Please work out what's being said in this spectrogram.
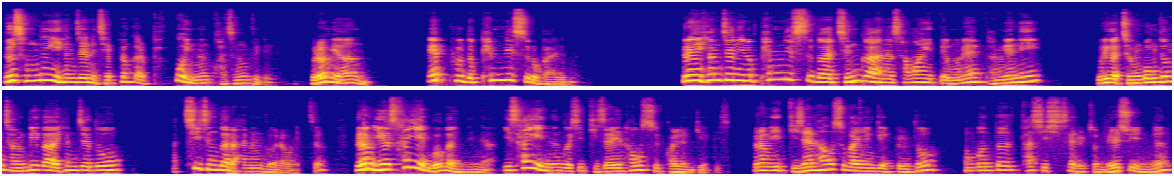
그 성능이 현재는 재평가를 받고 있는 과정들이에요. 그러면 애플도 팹리스로 봐야 된다. 그럼 현재는 팹리스가 증가하는 상황이기 때문에 당연히 우리가 전공정 장비가 현재도 같이 증가를 하는 거라고 했죠. 그럼 이 사이에 뭐가 있느냐? 이 사이에 있는 것이 디자인 하우스 관련 기업이죠. 그럼 이 디자인 하우스 관련 기업들도 한 번 더 다시 시세를 좀 낼 수 있는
